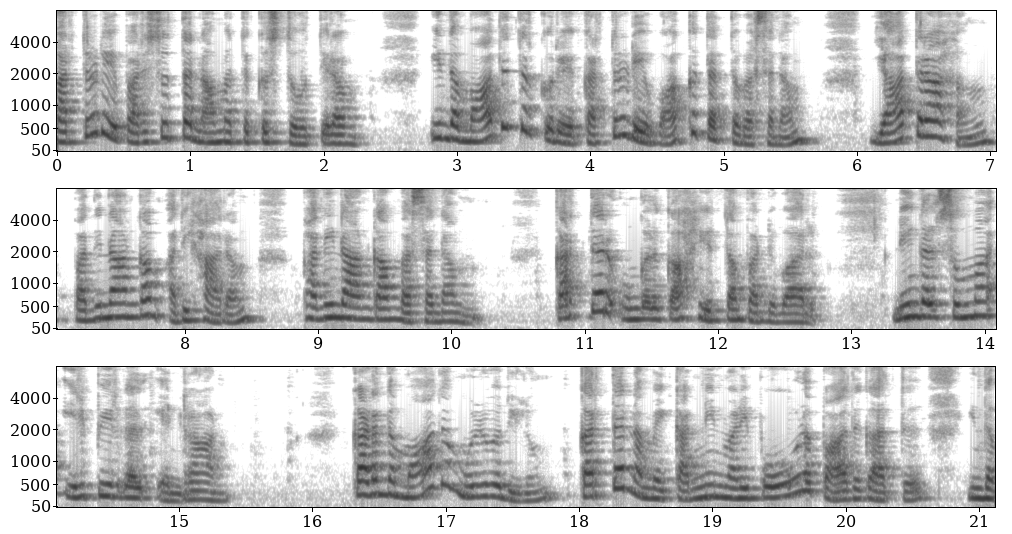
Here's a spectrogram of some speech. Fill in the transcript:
கர்த்தருடைய பரிசுத்த நாமத்துக்கு ஸ்தோத்திரம். இந்த மாதத்திற்குரிய கர்த்தருடைய வாக்குத்தத்த வசனம் யாத்ராகம் பதினான்காம் அதிகாரம் பதினான்காம் வசனம். கர்த்தர் உங்களுக்காக யுத்தம் பண்ணுவார். நீங்கள் சும்மா இருப்பீர்கள் என்றான். கடந்த மாதம் முழுவதிலும் கர்த்தர் நம்மை கண்ணின் மணி போல பாதுகாத்து இந்த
